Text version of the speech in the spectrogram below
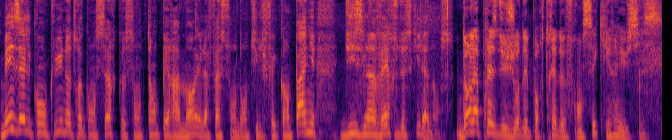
Mais elle conclut, notre consoeur, que son tempérament et la façon dont il fait campagne disent l'inverse de ce qu'il annonce. Dans la presse du jour, des portraits de Français qui réussissent.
